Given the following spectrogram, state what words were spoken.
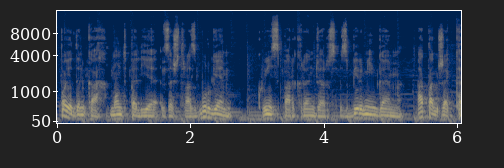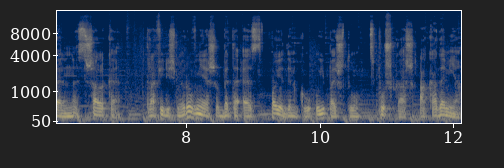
w pojedynkach Montpellier ze Strasburgiem, Queen's Park Rangers z Birmingham, a także Keln z Schalke. Trafiliśmy również w BTS w pojedynku Ujpesztu z Puszkarz Akademia.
